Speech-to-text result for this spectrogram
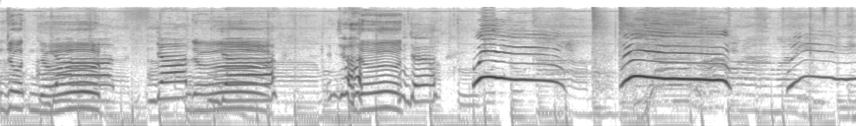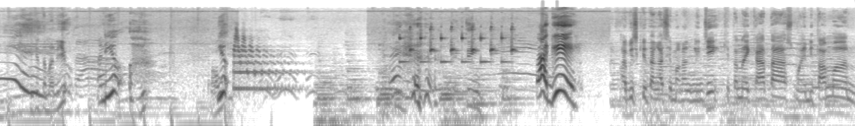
nyut nyut jot, jot, Jot. jot, jot, nyut jot. Wih, wih, wih. kita mandi yuk Mandi yuk. Yuk. Ting. Lagi. Habis kita ngasih makan kelinci, kita naik ke atas, main di taman.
